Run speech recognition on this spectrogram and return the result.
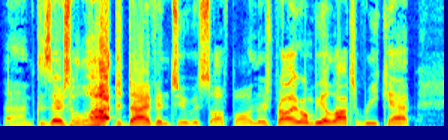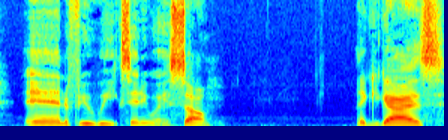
because um, there's a lot to dive into with softball, and there's probably going to be a lot to recap in a few weeks anyway. So, thank you guys,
